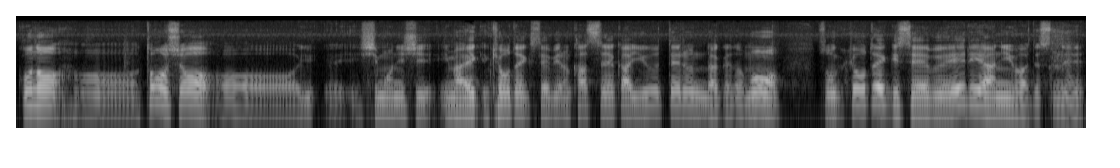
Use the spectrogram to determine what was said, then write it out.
この当初下西今京都駅西部エリアの活性化言うてるんだけどもその京都駅西部エリアにはですね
